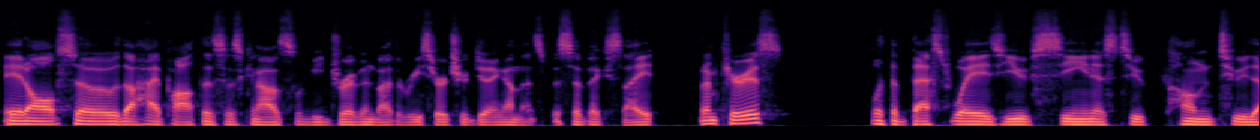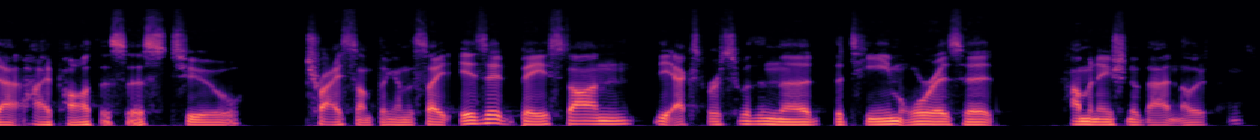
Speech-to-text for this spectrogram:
it also, the hypothesis can also be driven by the research you're doing on that specific site. But I'm curious what the best ways you've seen is to come to that hypothesis to try something on the site. Is it based on the experts within the, the team or is it a combination of that and other things?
